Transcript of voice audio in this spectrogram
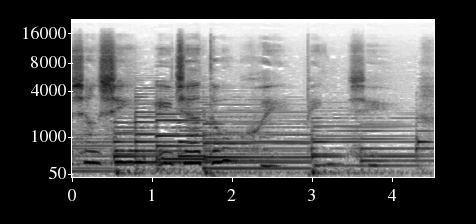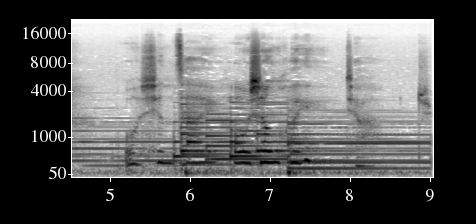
我相信一切都会平息。我现在好想回家去。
